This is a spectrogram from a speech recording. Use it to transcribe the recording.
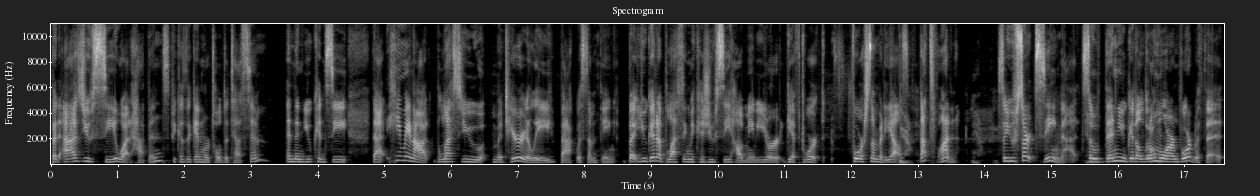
But as you see what happens, because again, we're told to test him, and then you can see that he may not bless you materially back with something, but you get a blessing because you see how maybe your gift worked for somebody else. Yeah. That's fun. Yeah. So you start seeing that. Yeah. So mm. then you get a little more on board with it.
